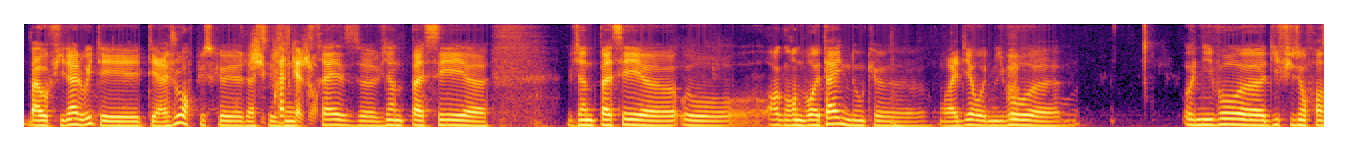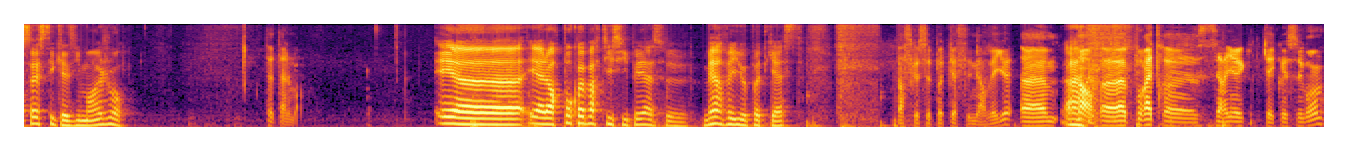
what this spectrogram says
Bah au final oui t'es es à jour puisque la saison presque à jour. 13 vient de passer euh, vient de passer euh, au, en Grande-Bretagne donc on va dire au niveau au niveau euh, diffusion française t'es quasiment à jour. Totalement. Et, euh, et alors pourquoi participer à ce merveilleux podcast? Parce que ce podcast est merveilleux. Euh, Ah. Non, pour être sérieux quelques secondes.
